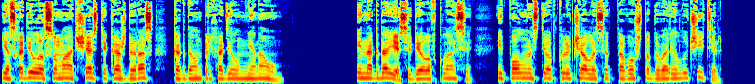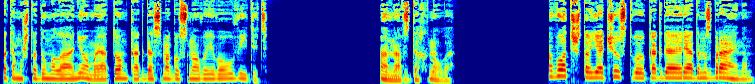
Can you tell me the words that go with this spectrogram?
Я сходила с ума от счастья каждый раз, когда он приходил мне на ум. Иногда я сидела в классе и полностью отключалась от того, что говорил учитель, потому что думала о нем и о том, когда смогу снова его увидеть. Она вздохнула. «Вот что я чувствую, когда я рядом с Брайаном.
